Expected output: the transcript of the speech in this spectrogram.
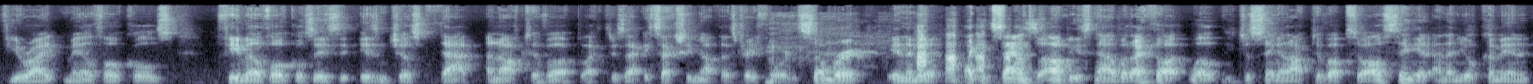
if you write male vocals, female vocals is isn't just that an octave up. Like there's it's actually not that straightforward. It's somewhere in the middle. like it sounds obvious now, but I thought, well, just sing an octave up. So I'll sing it and then you'll come in.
